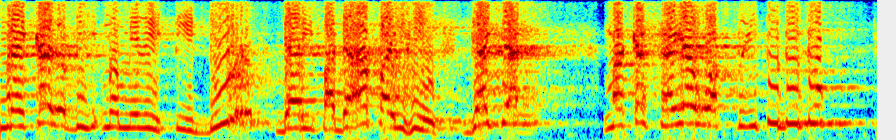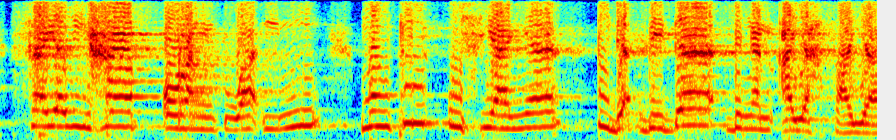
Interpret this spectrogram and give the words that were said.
mereka lebih memilih tidur daripada apa ini? Jajan. Maka saya waktu itu duduk, saya lihat orang tua ini mungkin usianya tidak beda dengan ayah saya.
